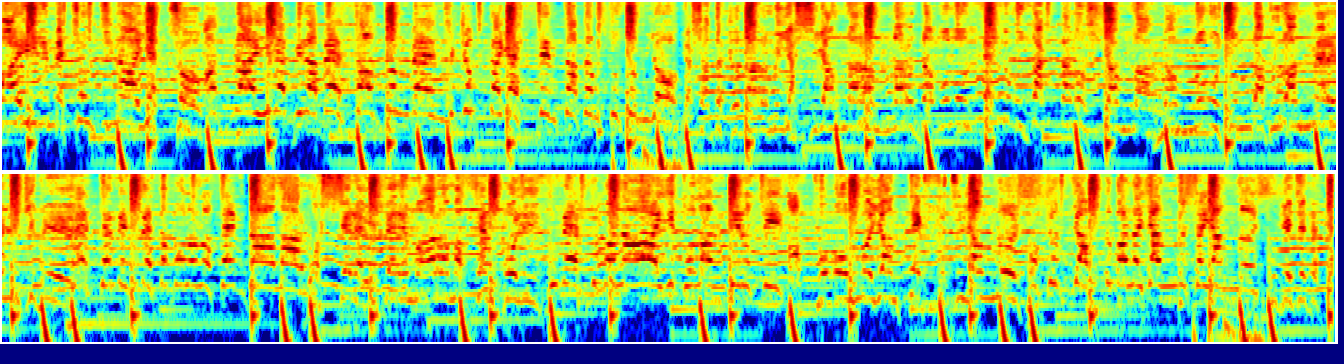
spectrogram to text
Faili meçhul cinayet çok. Azrail'e bir haber saldım ben. Çıkıp da geçsin tadım tuzum yok. Yaşadıklarımı yaşayanlar anlar Davulun sesi uzaktan hoşlanlar Namlu ucunda duran mermi gibi. Tertemiz ve saf olan o sevdalar. Boş yere üzerimi arama sen polis. Bu mevzu bana ait olan husus. Affı olmayan tek suçu yanlış. O kız yaptı bana yanlışa yanlış. Bu gece de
